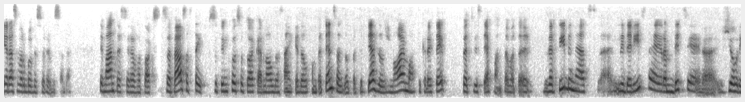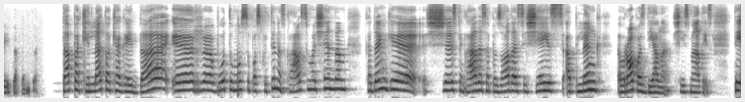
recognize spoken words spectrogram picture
yra svarbu visur ir visada. Tai man tas yra va, toks svarbiausias, taip, sutinku su tuo, ką Arnoldas sakė dėl kompetencijos, dėl patirties, dėl žinojimo, tikrai taip, bet vis tiek man ta, va, ta vertybinė lyderystė ir ambicija yra žiauriai įkvepianti. Ta pakilė tokia gaida ir būtų mūsų paskutinis klausimas šiandien, kadangi šis tinklalės epizodas išeis aplink Europos dieną šiais metais. Tai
